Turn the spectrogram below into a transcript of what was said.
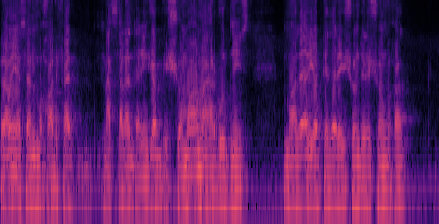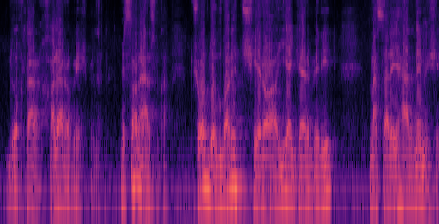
برای اصلا مخالفت مثلا در اینجا به شما مربوط نیست. مادر یا پدرشون دلشون می‌خواد دختر خاله رو بهش بدن. مثال عرض می‌کنم. چون دنبال چرایی اگر برید مسئله حل نمیشه.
